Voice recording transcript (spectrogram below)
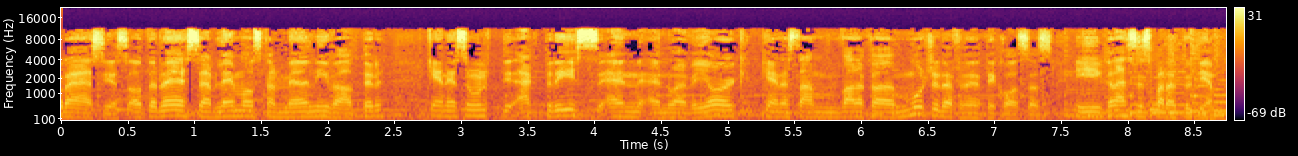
Gracias. Otra vez hablemos con Melanie Walter, quien es una actriz en, Nueva York, quien está involucrada en muchas diferentes cosas. Y gracias para tu tiempo.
